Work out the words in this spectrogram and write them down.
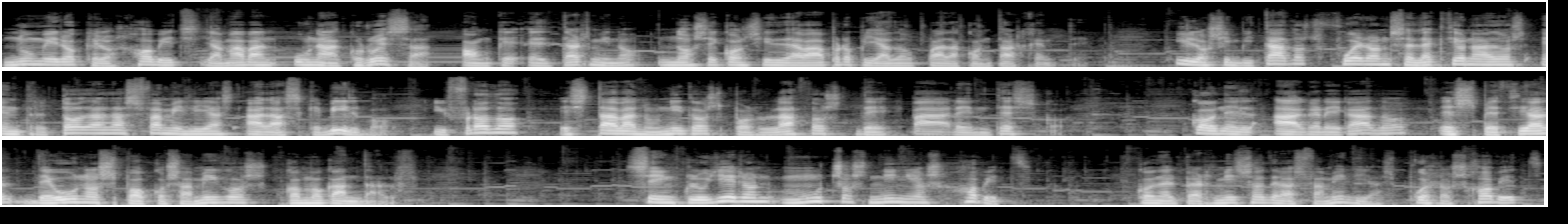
número que los hobbits llamaban una gruesa, aunque el término no se consideraba apropiado para contar gente. Y los invitados fueron seleccionados entre todas las familias a las que Bilbo y Frodo estaban unidos por lazos de parentesco, con el agregado especial de unos pocos amigos como Gandalf. Se incluyeron muchos niños hobbits, con el permiso de las familias, pues los hobbits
